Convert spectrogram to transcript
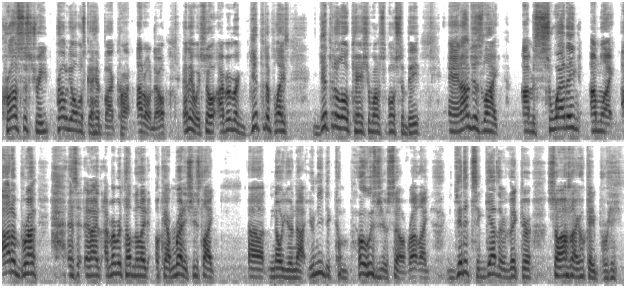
cross the street, probably almost got hit by a car. I don't know. Anyway, so I remember get to the place, get to the location where I'm supposed to be, and I'm just like, I'm sweating. I'm like out of breath. And I, I remember telling the lady, okay, I'm ready. She's like, uh, no, you're not. You need to compose yourself, right? Like, get it together, Victor. So I was like, okay, breathe.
